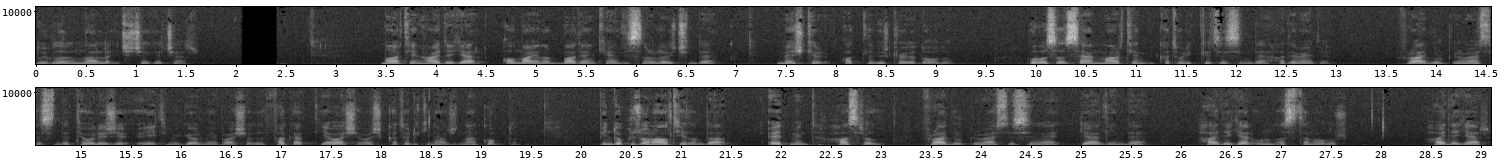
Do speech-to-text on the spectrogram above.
duygulanımlarla iç içe geçer. Martin Heidegger, Almanya'nın Baden kenti sınırları içinde Meşkir adlı bir köyde doğdu. Babası St. Martin Katolik Lisesi'nde hademeydi. Freiburg Üniversitesi'nde teoloji eğitimi görmeye başladı fakat yavaş yavaş Katolik inancından koptu. 1916 yılında Edmund Husserl Freiburg Üniversitesi'ne geldiğinde Heidegger onun asistanı olur. Heidegger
